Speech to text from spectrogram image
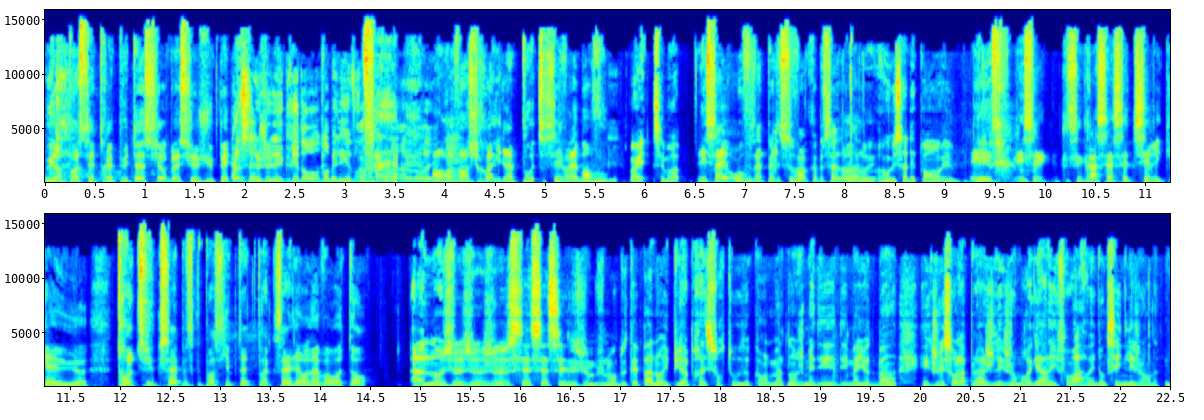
il n'a pas cette réputation, monsieur Juppé. Ah, c'est, j'ai l'écrit dans, dans mes livres. Voilà, oui. En revanche, Roy Lapoutre, c'est vraiment vous. Oui, c'est moi. Et ça, on vous appelle souvent comme ça dans la rue Oui, ça dépend, oui. Et, et c'est c'est grâce à cette série qui a eu euh, trop de succès, parce que vous pensiez peut-être pas que ça allait en avoir autant. Ah non, je, je, je, ça, je, je m'en doutais pas. Non, et puis après, surtout, quand maintenant je mets des, des maillots de bain et que je vais sur la plage, les gens me regardent, ils font Ah ouais, donc c'est une légende.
